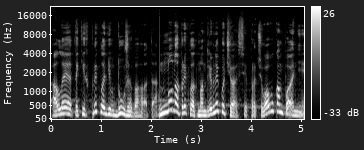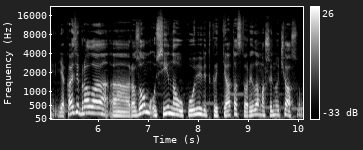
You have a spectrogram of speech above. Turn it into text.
але таких прикладів дуже багато. Ну, наприклад, мандрівник у часі працював у компанії, яка зібрала а, разом усі наукові відкриття та створила машину часу,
